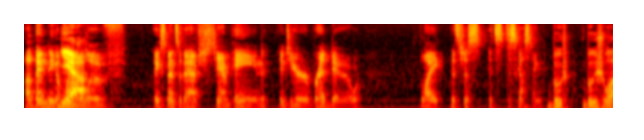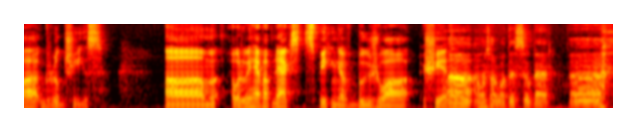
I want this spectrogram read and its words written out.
upending a Yeah. bottle of expensive ass champagne into your bread dough, like it's just it's disgusting. Bou- bourgeois grilled cheese. Um, what do we have up next? Speaking of bourgeois shit, Uh, I want to talk about this so bad. Uh,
